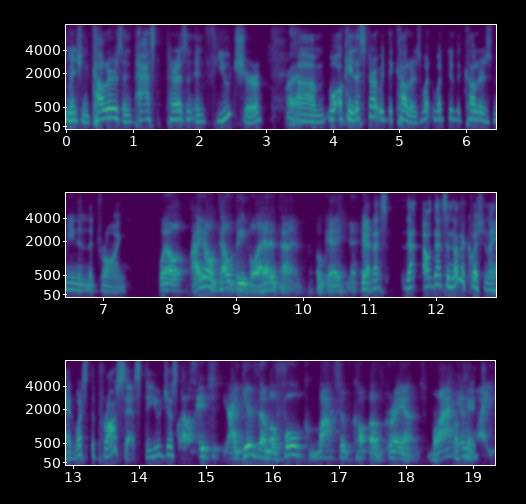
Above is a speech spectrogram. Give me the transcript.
mentioned colors and past, present, and future. Right. Um, well, okay, let's start with the colors. What what do the colors mean in the drawing? Well, I don't tell people ahead of time. Okay. yeah, that's that. Oh, that's another question I had. What's the process? Do you just? Well, it's. I give them a full box of of crayons, black okay. and white,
